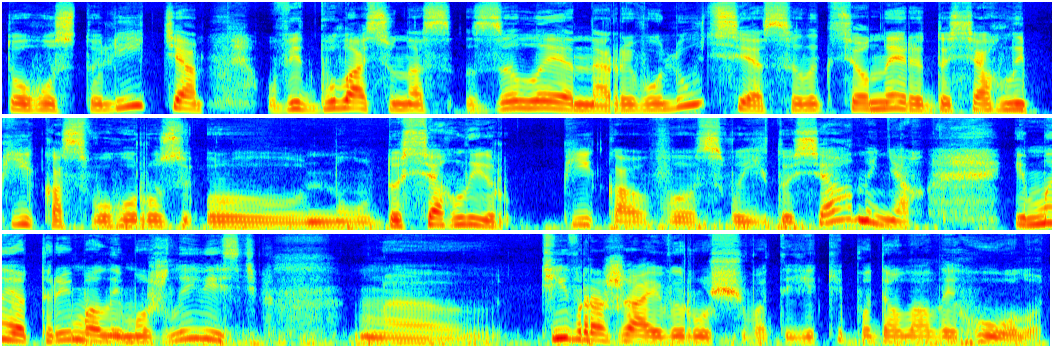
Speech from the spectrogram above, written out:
того століття відбулася у нас зелена революція. Селекціонери досягли піка свого роз... ну, досягли піка в своїх досягненнях, і ми отримали можливість е, ті врожаї вирощувати, які подолали голод.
